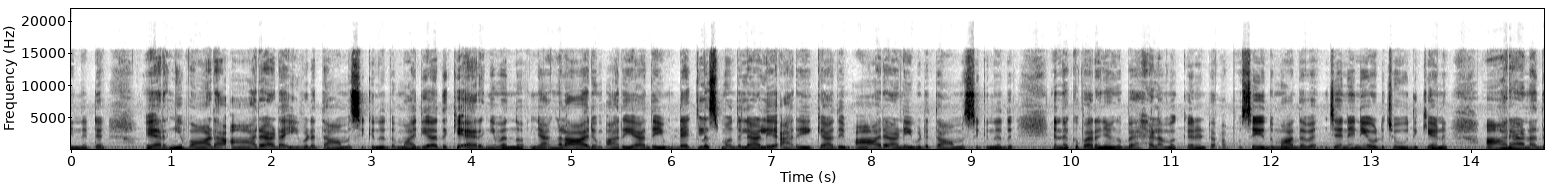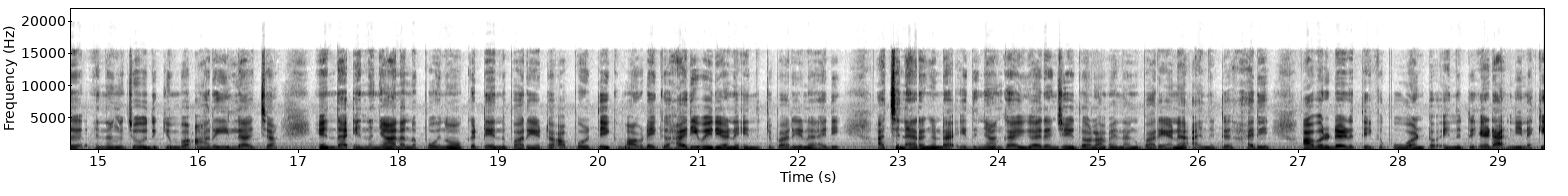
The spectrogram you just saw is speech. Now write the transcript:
എന്നിട്ട് ഇറങ്ങി വാടാ ആരാടാ ഇവിടെ താമസിക്കുന്നത്? മര്യാദയ്ക്ക് ഇറങ്ങി വന്നോ. ഞങ്ങൾ ആരും അറിയാതെയും ഡഗ്ലസ് മുതലാളിയെ അറിയിക്കാതെയും ആരാണ് ഇവിടെ താമസിക്കുന്നത് എന്നൊക്കെ പറഞ്ഞ് അങ്ങ് ബഹളം വെക്കാൻ കേട്ടോ അപ്പോൾ സേതുമാധവൻ ജനനിയോട് ചോദിക്കുകയാണ് ആരാണത്? എന്നങ്ങ് ചോദിക്കുമ്പോൾ അറിയില്ല അച്ഛ എന്താ എന്ന് ഞാനൊന്ന് പോയി നോക്കട്ടെ എന്ന് പറയട്ടോ. അപ്പോഴത്തേക്കും അവിടേക്ക് ഹരി വരികയാണ്. എന്നിട്ട് പറയണ ഹരി അച്ഛൻ ഇറങ്ങണ്ട. ഇത് ഞാൻ കൈകാര്യം ചെയ്തോളാം എന്നങ്ങ് പറയാണ്. എന്നിട്ട് ഹരി അവരുടെ അടുത്തേക്ക് പോവാൻ കേട്ടോ എന്നിട്ട് എടാ നിനക്ക്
